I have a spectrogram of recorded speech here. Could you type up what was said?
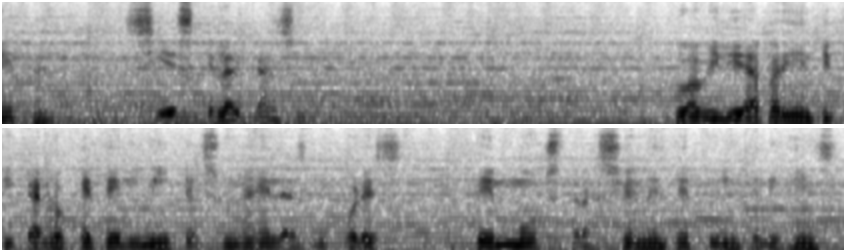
meta, si es que la alcanzo? Tu habilidad para identificar lo que te limita es una de las mejores demostraciones de tu inteligencia.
